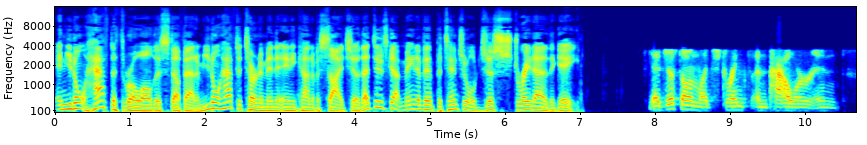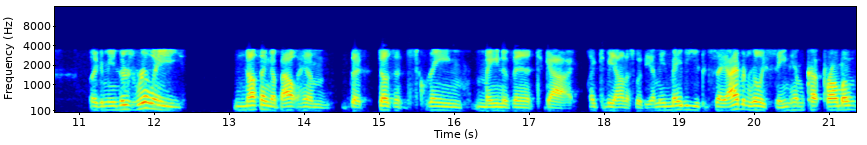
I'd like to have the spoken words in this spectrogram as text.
and you don't have to throw all this stuff at him. You don't have to turn him into any kind of a sideshow. That dude's got main event potential just straight out of the gate. Yeah, just on like strength and power and like I mean, there's really nothing about him that doesn't scream main event guy. Like to be honest with you, I mean, maybe you could say I haven't really seen him cut promos.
